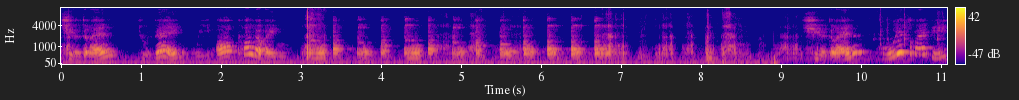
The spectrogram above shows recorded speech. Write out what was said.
Children, today we are coloring. Children, who is ready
